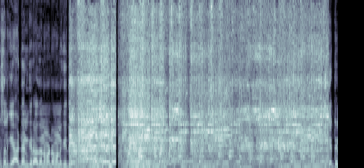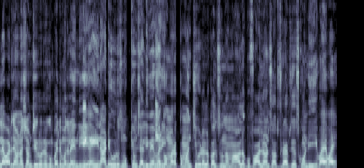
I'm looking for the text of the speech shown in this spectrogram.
అసలుకి ఆడడానికి రాదనమాట మనకైతే. ఇక తెల్లవారుజామున శంషీర్ ఊరేగింపు అయితే మొదలైంది. ఇక ఈనాటి ఊరు ముఖ్యాంశాలు ఇవే మరి. మరొక మంచి వీడియోలో కలుసుకుందాం. ఆ లోపు ఫాలో అండ్ సబ్స్క్రైబ్ చేసుకోండి. Bye bye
